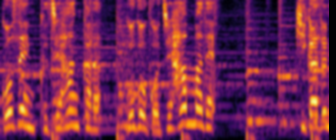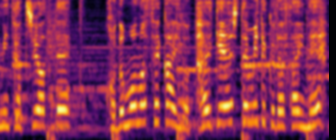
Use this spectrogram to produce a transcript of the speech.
午前9時半から午後5時半まで。気軽に立ち寄って子どもの世界を体験してみてくださいね。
